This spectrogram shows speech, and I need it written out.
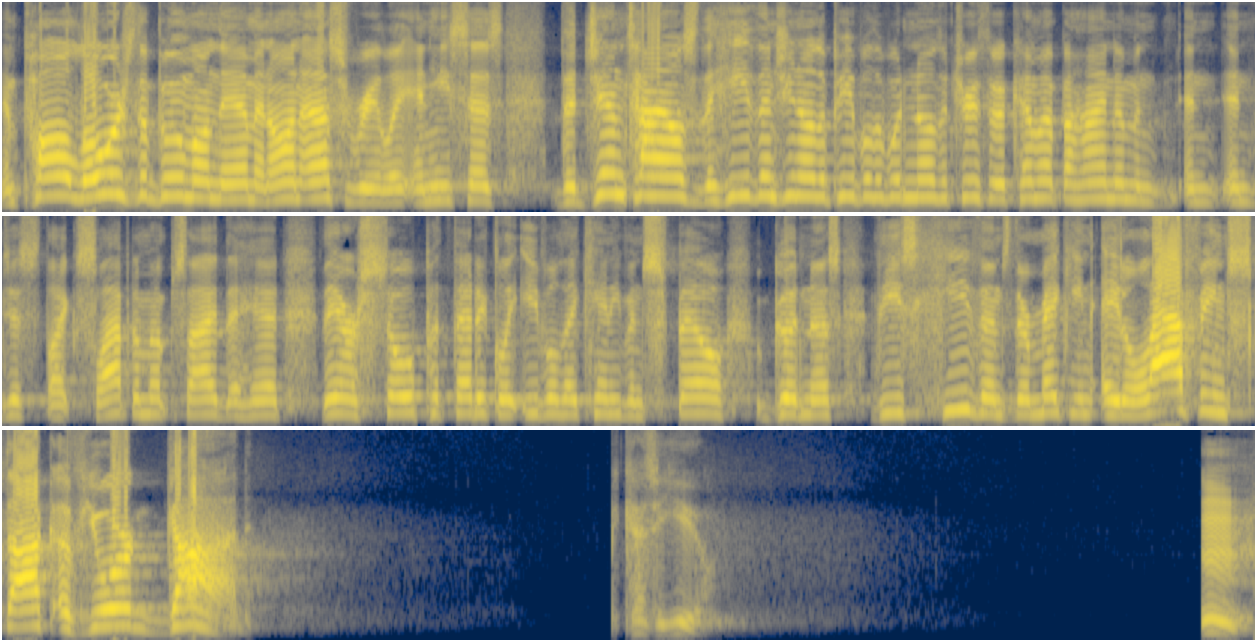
And Paul lowers the boom on them and on us, really, and he says, The Gentiles, the heathens, you know, the people that wouldn't know the truth would come up behind them and, and, and just like slap them upside the head. They are so pathetically evil, they can't even spell goodness. These heathens, they're making a laughing stock of your God because of you. Mm.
